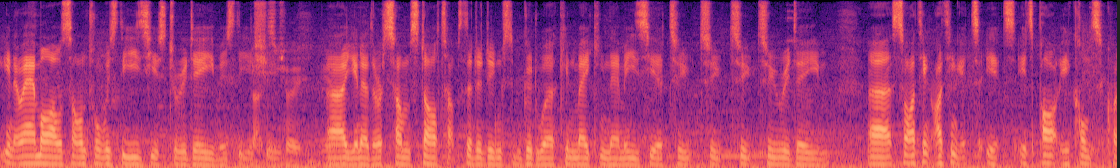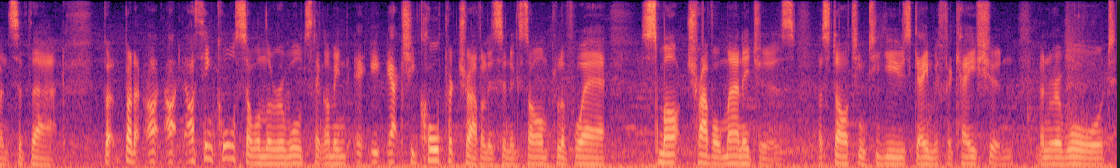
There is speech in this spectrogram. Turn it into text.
you know, air miles aren't always the easiest to redeem, is the issue. That's true. Yeah. Uh, you know, there are some startups that are doing some good work in making them easier to to, to, to redeem. Uh, so I think I think it's it's it's partly a consequence of that. But but I, I think also on the rewards thing, I mean, it, it actually corporate travel is an example of where smart travel managers are starting to use gamification and reward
